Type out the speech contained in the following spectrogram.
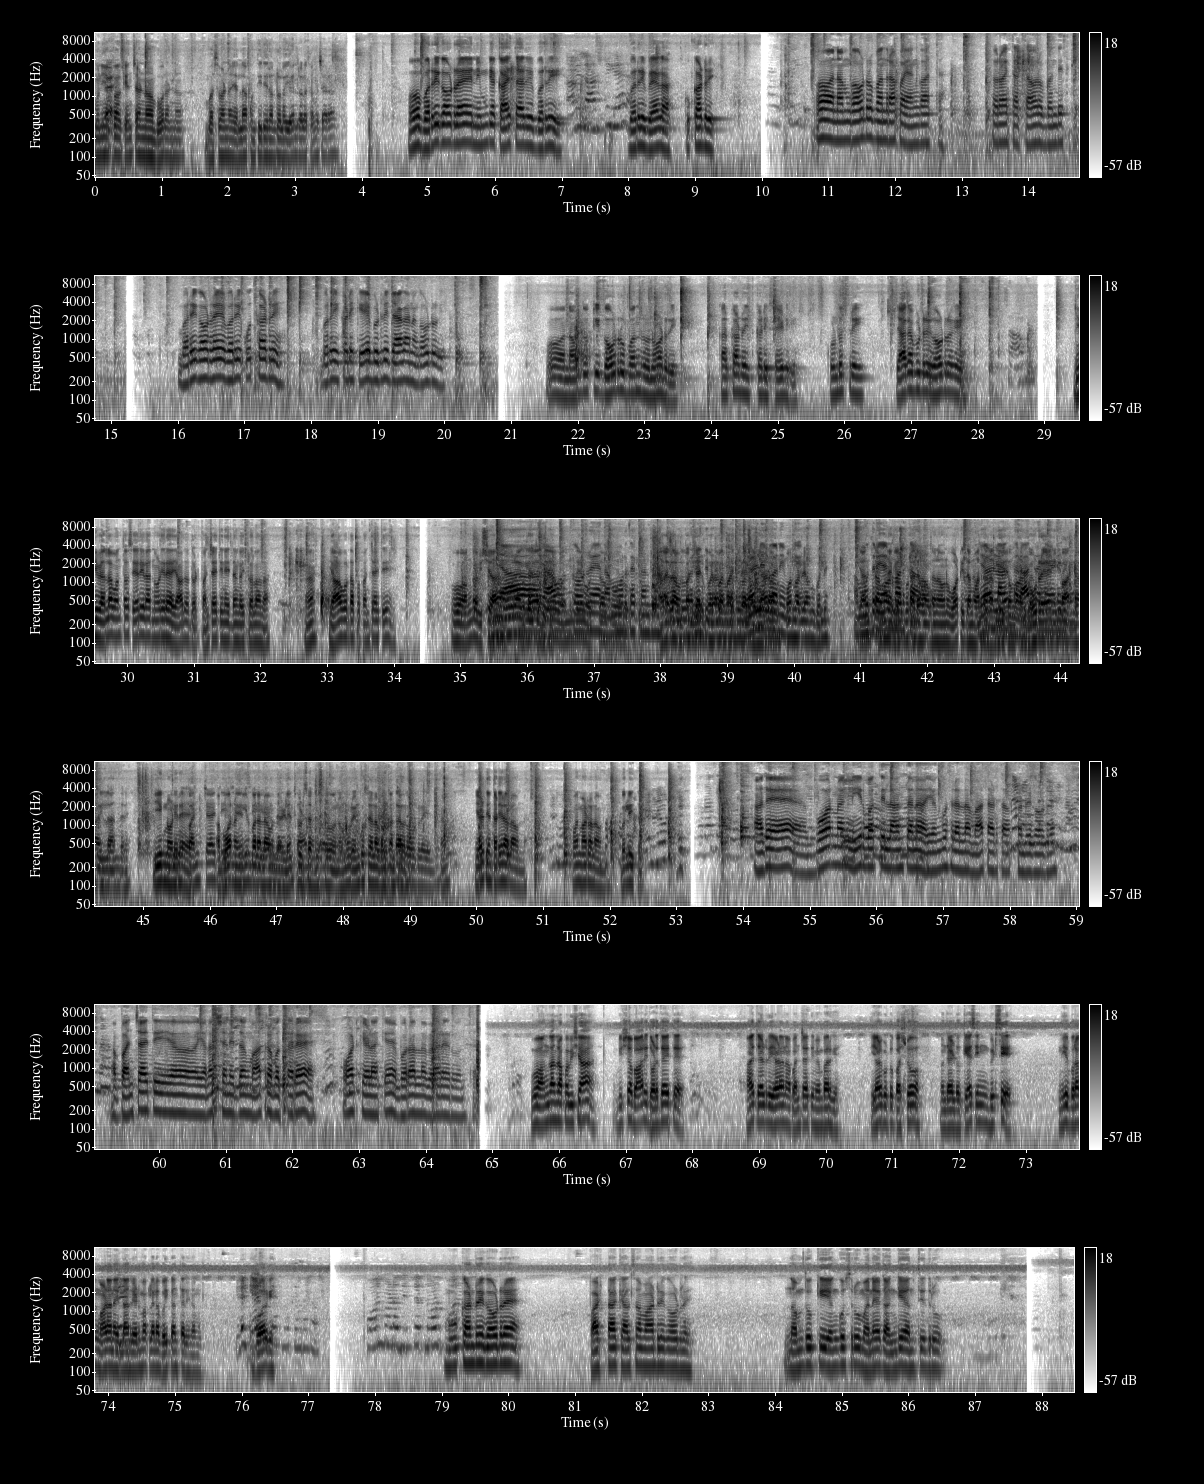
ಮುನಿಯಪ್ಪ ಕೆಂಚಣ್ಣ ಬೋರಣ್ಣ ಬಸವಣ್ಣ ಎಲ್ಲ ಕುಂತಿದ್ದೀರಲ್ರಲ್ಲ ಏನ್ರಲ್ಲ ಸಮಾಚಾರ? ಓ ಬರ್ರಿ ಗೌಡ್ರೆ ನಿಮಗೆ ಕಾಯ್ತಾ ಇದ್ವಿ ಬರ್ರಿ. ಬರ್ರಿ ಬೇಗ ಕುಕ್ಕಾಡ್ರಿ. ಓ ನಮ್ಮ ಗೌಡ್ರು ಬಂದ್ರಪ್ಪ ಹೆಂಗಾತ ಶುರುವಾಯ್ತತ್ತ ಅವರು ಬಂದಿದ್ಕೆ. ಬರ್ರಿ ಗೌಡ್ರೆ ಬರ್ರಿ ಕೂತ್ಕಾಡ್ರಿ. ಬರ್ರಿ ಈ ಕಡೆ ಕೇ ಬಿಡ್ರಿ ಜಾಗನ ಗೌಡ್ರಿಗೆ. ಓ ನಮ್ದುಕ್ಕಿ ಗೌಡ್ರು ಬಂದ್ರು ನೋಡ್ರಿ. ಕರ್ಕೊಂಡ್ರಿ ಈ ಕಡೆ ಸೈಡ್ಗೆ ಕುಂಡಿಸ್ರಿ. ಜಾಗ ಬಿಡ್ರಿ ಗೌಡ್ರಿಗೆ. ನೀವೆಲ್ಲ ಒಂಥವ್ ಸೇರಿರೋದು ನೋಡಿರ ಯಾವ್ದೋ ದೊಡ್ಡ ಪಂಚಾಯತಿನೇ ಇದ್ದಂಗೆ ಐತ್ರಲ್ಲ ಹಾ? ಯಾವ ಊರ್ದಪ್ಪ ಪಂಚಾಯತಿ? ಓ ಹಂಗ ವಿಷಯ. ಇಲ್ಲ ಅಂದ್ರೆ. ಈಗ ನೋಡಿದ್ರೆ ಪಂಚಾಯತ್ ನೀರ್ ಬರಲ್ಲ ಒಂದ್ ಲೆನ್ಸ್ ಬಿಡ್ಸೋದು ನಮ್ಮೂರ್ ಹೆಂಗುಸ್ರೆಲ್ಲ ಬಂಕಂತ ಹೇಳ್ತೀನಿ ತಡಿರಲ್ಲ ಅವ್ನ. ಫೋನ್ ಮಾಡಲ್ಲ ಅವ್ನು. ಬಲ್ಲಿತ್ತ ಅದೇ ಬೋರ್ನಾಗ ನೀರು ಬರ್ತಿಲ್ಲ ಅಂತಾನ ಹೆಂಗಸ್ರೆಲ್ಲ ಮಾತಾಡ್ತಾ ಹಾಕೊಂಡ್ರಿ ಗೌಡ್ರೆ. ಪಂಚಾಯತಿ ಎಲೆಕ್ಷನ್ ಇದ್ದಾಗ ಮಾತ್ರ ಬರ್ತಾರೆ. ಓಟ್ ಕೇಳಕ್ಕೆ ಬರಲ್ಲ ಬೇರೆಯವರು ಅಂತ. ಓ ಹಂಗಂದ್ರಪ್ಪ ವಿಷ? ವಿಷ ಭಾರಿ ದೊಡ್ಡದೈತೆ. ಆಯ್ತು ಹೇಳ್ರಿ ಹೇಳೋಣ ಪಂಚಾಯತಿ ಮೆಂಬರ್ಗೆ. ಹೇಳ್ಬಿಟ್ಟು ಫಸ್ಟು ಒಂದೆರಡು ಕೇಸಿಂಗ್ ಬಿಡಿಸಿ. ನೀರು ಬರಂಗ್ ಮಾಡೋಣ ಇಲ್ಲ ಅಂದ್ರೆ ಹೆಣ್ಮಕ್ಳೆಲ್ಲ ಬೈಕಂತಾರೆ ನಮ್ಗೆ. ಬೋರ್ಗೆ. ಮುಖಂಡ್ರಿ ಗೌಡ್ರೆ ಫಸ್ಟಾಗಿ ಕೆಲಸ ಮಾಡ್ರಿ ಗೌಡ್ರಿ. ನಮ್ದುಕ್ಕಿ ಹೆಂಗುಸ್ರು ಮನೆಗೆ ಹಂಗೆ ಅಂತಿದ್ರು.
